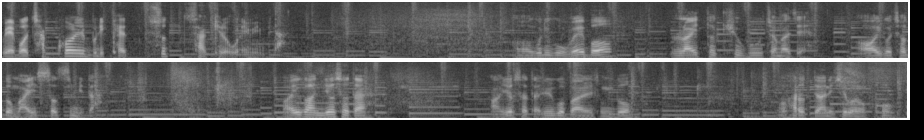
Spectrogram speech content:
웨버 차콜 브리켓 숯 4kg입니다. 어, 그리고 웨버 라이터 큐브 점화제. 어, 이거 저도 많이 썼습니다. 아, 이거 한 6알, 아, 6알, 7알 정도 어, 하루대 안에 집어넣고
